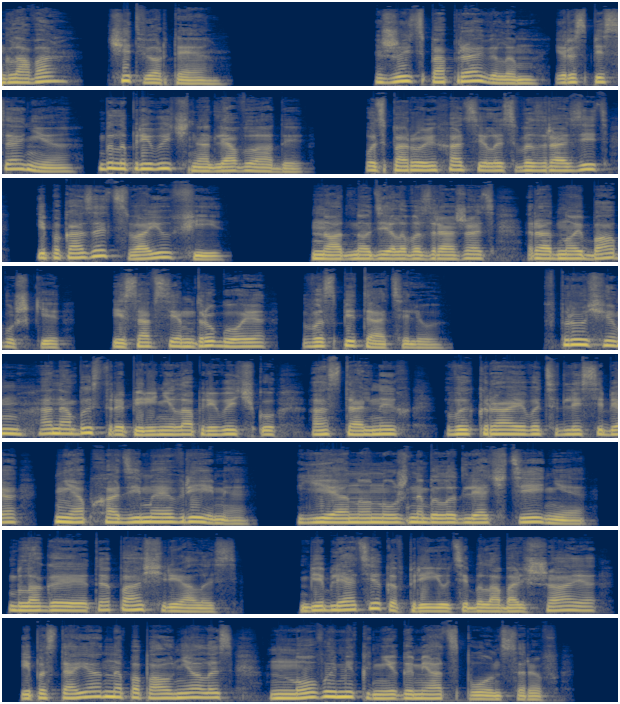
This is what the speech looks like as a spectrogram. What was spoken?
Глава четвертая. Жить по правилам и расписанию было привычно для Влады, хоть порой и хотелось возразить и показать свою фи. Но одно дело возражать родной бабушке и совсем другое – воспитателю. Впрочем, она быстро переняла привычку остальных выкраивать для себя необходимое время. Ей оно нужно было для чтения, благо это поощрялось. Библиотека в приюте была большая и постоянно пополнялась новыми книгами от спонсоров.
